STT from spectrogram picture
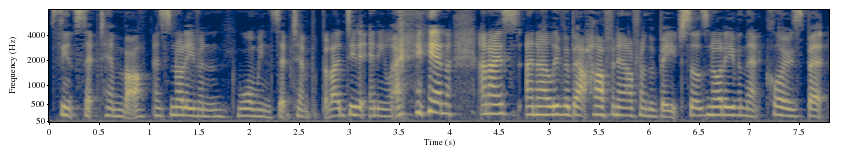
since September. It's not even warm in September, but I did it anyway. and and I and I live about half an hour from the beach, so it's not even that close. But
